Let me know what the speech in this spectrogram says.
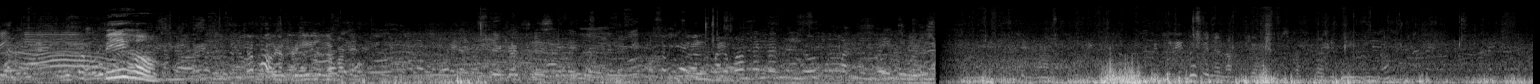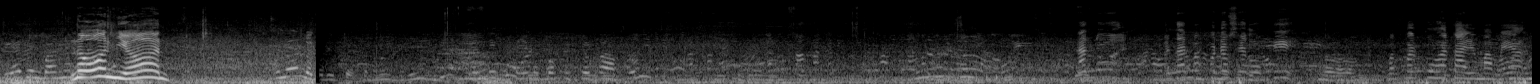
Piho. Noon yon. Nano, nano pa daw si Rocky. Magpagkuha tayo mamaya.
